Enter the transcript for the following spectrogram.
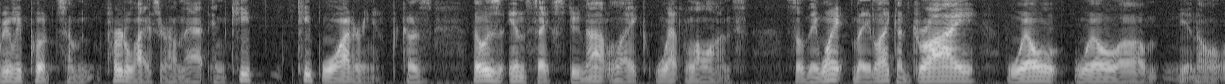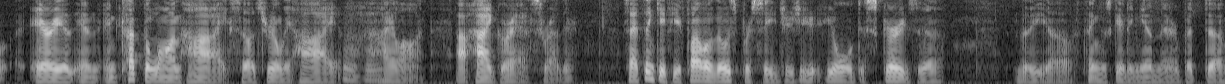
really put some fertilizer on that and keep keep watering it because those insects do not like wet lawns. So they want they like a dry, well well um, you know area and, and cut the lawn high so it's really high high lawn uh, high grass rather. So I think if you follow those procedures, you, you'll discourage the the uh, things getting in there. But uh,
